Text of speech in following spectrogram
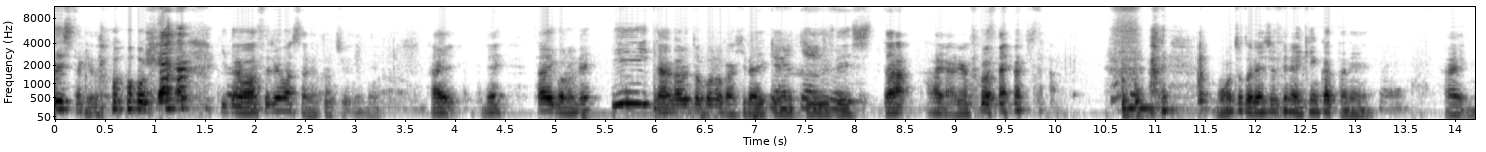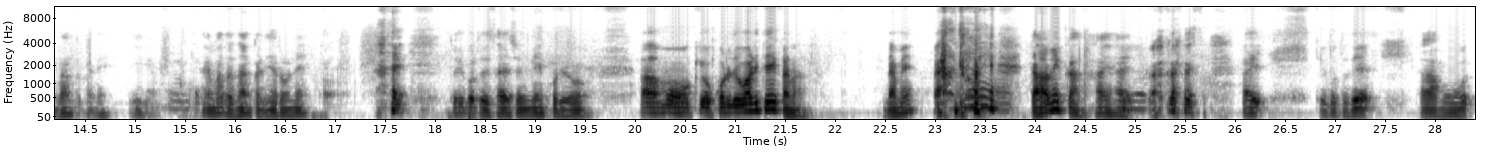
でしたけど、ギター忘れましたね、途中でね。はい、ね、最後のね、いーって上がるところが平井堅風でした。はい、ありがとうございました。はいもうちょっと練習せないけんかったね。はい、なんとかね、いいよ。はい、まだなんかでやろうね。はい。ということで最初にね、これを。あ、もう今日これで終わりてえかな。ダメ？あ、ダメ。ダメか。はいはい。うんわかりました。はい。ということで、あ、もう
